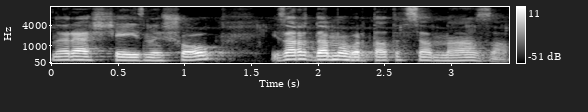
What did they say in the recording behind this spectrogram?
Нарешті я її знайшов. І зараз будемо вертатися назад.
